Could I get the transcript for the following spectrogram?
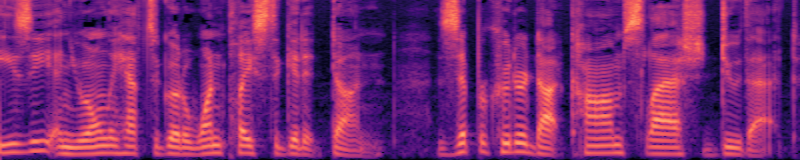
easy, and you only have to go to one place to get it done. ZipRecruiter.com slash do that.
